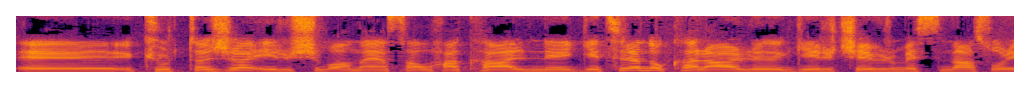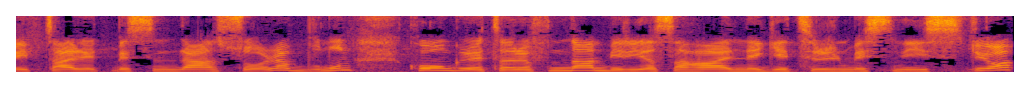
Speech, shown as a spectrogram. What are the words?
e, kürtaja erişim anayasal hak haline getiren o kararı geri çevirmesinden sonra iptal etmesinden sonra bunun kongre tarafından bir yasa haline getirilmesini istiyor.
